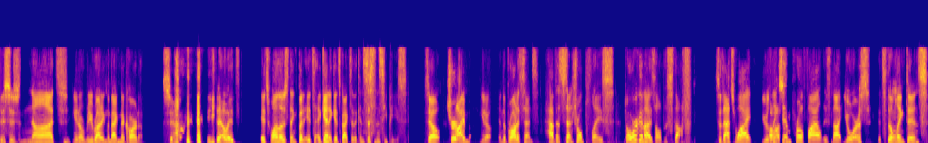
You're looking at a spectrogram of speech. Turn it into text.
this is not you know rewriting the Magna Carta. So you know it's it's one of those things, but it's again it gets back to the consistency piece. So sure. I'm you know in the broadest sense have a central place to organize all this stuff. So that's why your awesome. LinkedIn profile is not yours, it's still LinkedIn's.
